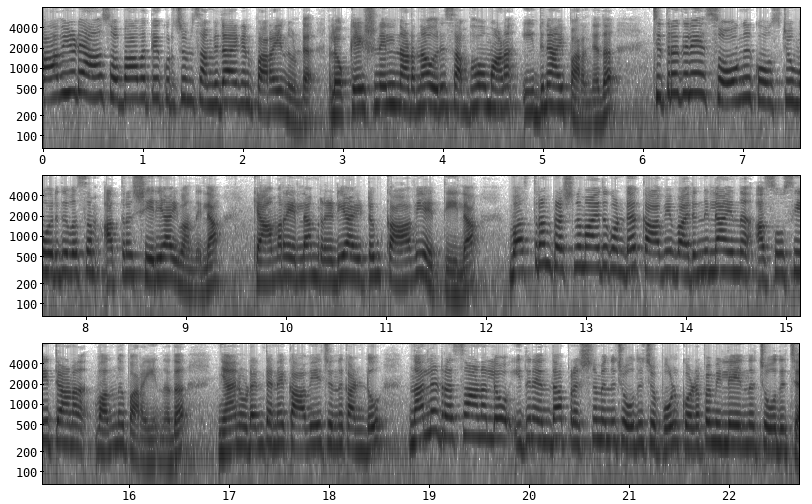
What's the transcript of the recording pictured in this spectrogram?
കാവ്യയുടെ ആ സ്വഭാവത്തെക്കുറിച്ചും സംവിധായകൻ പറയുന്നുണ്ട്. ലൊക്കേഷനിൽ നടന്ന ഒരു സംഭവമാണ് ഇതിനായി പറഞ്ഞത്. ചിത്രത്തിലെ സോങ് കോസ്റ്റ്യൂം ഒരു ദിവസം അത്ര ശരിയായി വന്നില്ല. ക്യാമറയെല്ലാം റെഡിയായിട്ടും കാവ്യ എത്തിയില്ല. വസ്ത്രം പ്രശ്നമായതുകൊണ്ട് കാവ്യ വരുന്നില്ല എന്ന് അസോസിയേറ്റ് ആണ് വന്ന് പറയുന്നത്. ഞാൻ ഉടൻ തന്നെ കാവ്യയെ ചെന്ന് കണ്ടു. നല്ല ഡ്രസ്സാണല്ലോ ഇതിനെന്താ പ്രശ്നമെന്ന് ചോദിച്ചപ്പോൾ കുഴപ്പമില്ലേ എന്ന് ചോദിച്ച്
